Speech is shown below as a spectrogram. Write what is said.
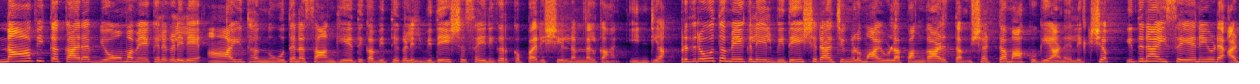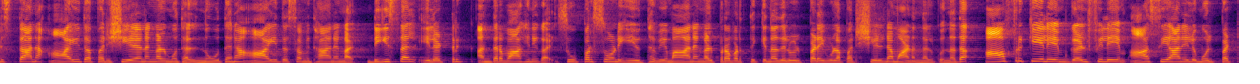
നാവിക കര വ്യോമ മേഖലകളിലെ ആയുധ നൂതന സാങ്കേതിക വിദ്യകളിൽ വിദേശ സൈനികർക്ക് പരിശീലനം നൽകാൻ ഇന്ത്യ പ്രതിരോധ മേഖലയിൽ വിദേശ രാജ്യങ്ങളുമായുള്ള പങ്കാളിത്തം ശക്തമാക്കുകയാണ് ലക്ഷ്യം. ഇതിനായി സേനയുടെ അടിസ്ഥാന ആയുധ പരിശീലനങ്ങൾ മുതൽ നൂതന ആയുധ സംവിധാനങ്ങൾ ഡീസൽ ഇലക്ട്രിക് അന്തർവാഹിനികൾ സൂപ്പർസോണിക് യുദ്ധവിമാനങ്ങൾ പ്രവർത്തിക്കുന്നതിൽ ഉൾപ്പെടെയുള്ള പരിശീലനമാണ് നൽകുന്നത്. ആഫ്രിക്കയിലെയും ഗൾഫിലെയും ആസിയാനിലും ഉൾപ്പെട്ട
